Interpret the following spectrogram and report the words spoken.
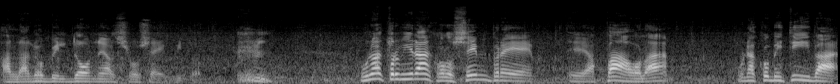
alla nobildonna e al suo seguito. Un altro miracolo sempre eh, a Paola una comitiva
